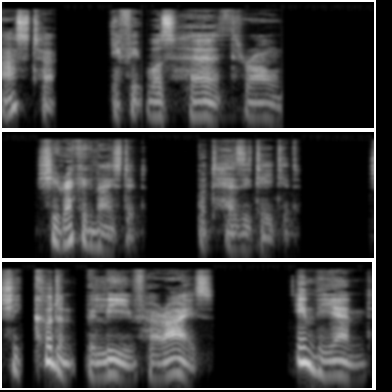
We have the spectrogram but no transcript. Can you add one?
asked her if it was her throne. She recognized it, but hesitated. She couldn't believe her eyes. In the end,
